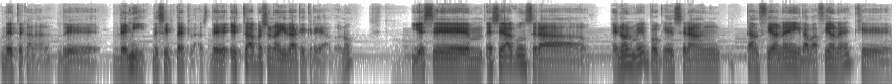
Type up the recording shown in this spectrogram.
de este canal, de, de mí, de Sir Teclas, de esta personalidad que he creado, ¿no? Y ese, ese álbum será enorme porque serán canciones y grabaciones que,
